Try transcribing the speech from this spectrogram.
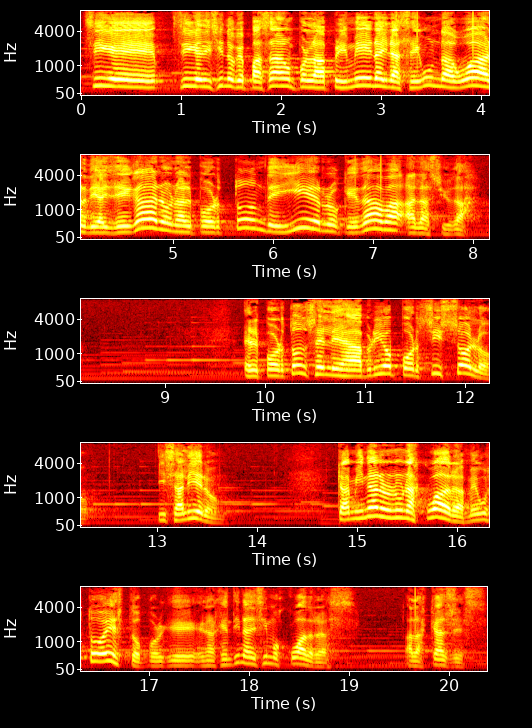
sigue, sigue diciendo que pasaron por la primera y la segunda guardia y llegaron al portón de hierro que daba a la ciudad. El portón se les abrió por sí solo y salieron. Caminaron unas cuadras, me gustó esto, porque en Argentina decimos cuadras a las calles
